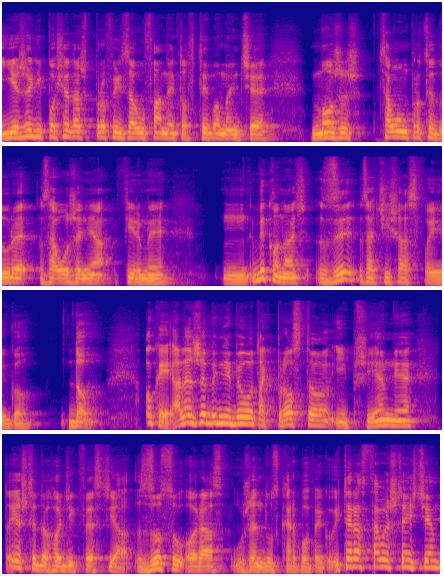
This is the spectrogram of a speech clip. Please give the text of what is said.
jeżeli posiadasz profil zaufany, to w tym momencie możesz całą procedurę założenia firmy mm, wykonać z zacisza swojego domu. Ok, ale żeby nie było tak prosto i przyjemnie, to jeszcze dochodzi kwestia ZUS-u oraz Urzędu Skarbowego. I teraz całe szczęście,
